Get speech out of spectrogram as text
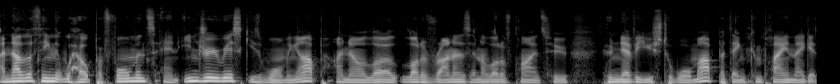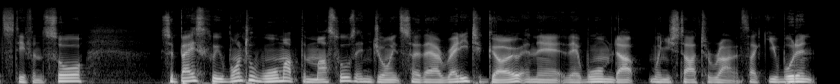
Another thing that will help performance and injury risk is warming up. I know a lot, of runners and a lot of clients who who never used to warm up, but then complain they get stiff and sore. So basically, we want to warm up the muscles and joints so they are ready to go and they're they're warmed up when you start to run. It's like you wouldn't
